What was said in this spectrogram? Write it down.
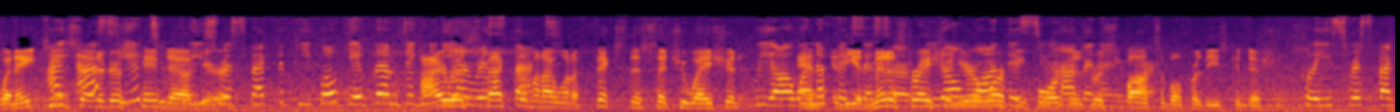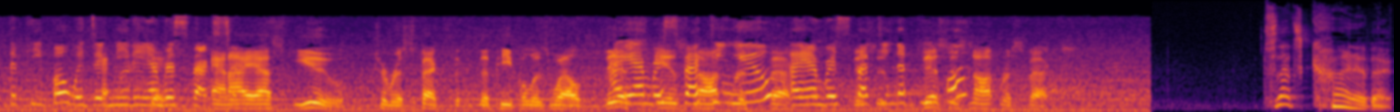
When 18 I senators ask you came to down please here. respect the people, give them dignity I and respect respect. them, and I want to fix this situation. We all wanna and fix the it, sir. We administration don't you're want working this to for is happen anymore. responsible for these conditions. Please respect the people with dignity and respect. And sir. I ask you to respect the, the people as well. This is not respect. I am is not respecting you. respect. I am respecting is- the people. This is not respect. So that's kind of a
